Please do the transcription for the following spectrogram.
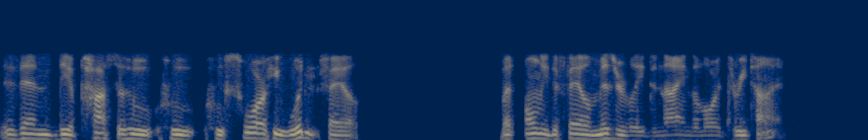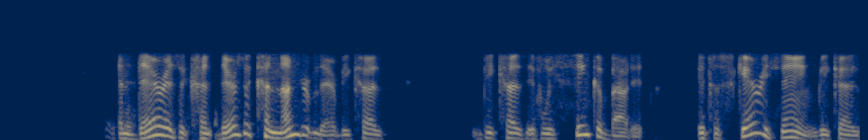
than the apostle who who who swore he wouldn't fail, but only to fail miserably, denying the Lord three times. And there is a there's a conundrum there because because if we think about it, it's a scary thing because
